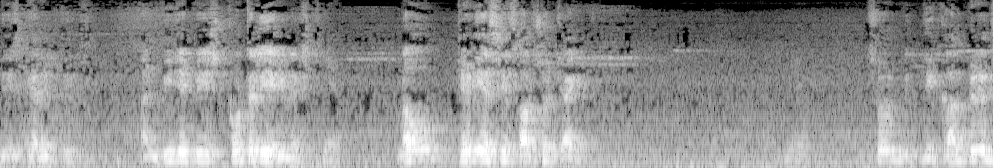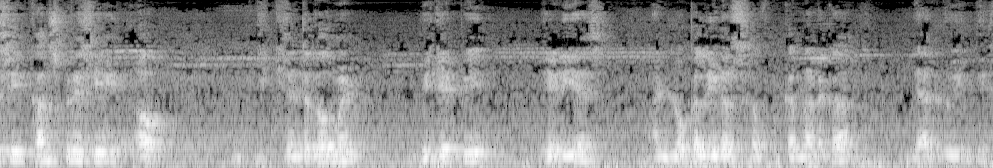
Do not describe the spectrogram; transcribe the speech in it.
these guarantees, and BJP is totally against. Yeah. Now TDS is also joined. So with the conspiracy, conspiracy of central government, BJP, JDS, and local leaders of Karnataka, they are doing this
